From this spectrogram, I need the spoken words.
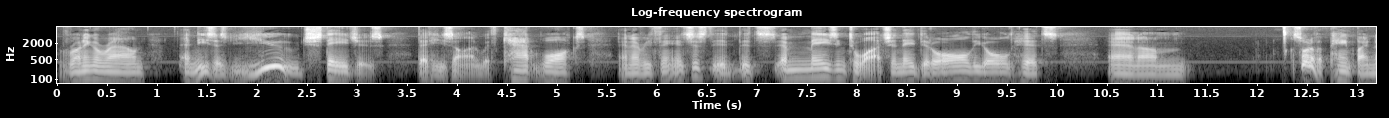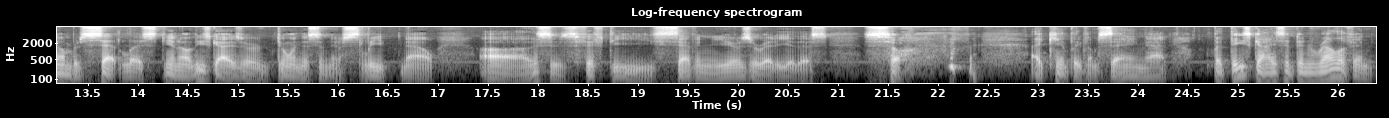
running around. And these are huge stages that he's on with catwalks and everything. It's just it, it's amazing to watch. And they did all the old hits and um, sort of a paint by numbers set list. You know, these guys are doing this in their sleep now. Uh, this is 57 years already of this. So I can't believe I'm saying that. But these guys have been relevant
